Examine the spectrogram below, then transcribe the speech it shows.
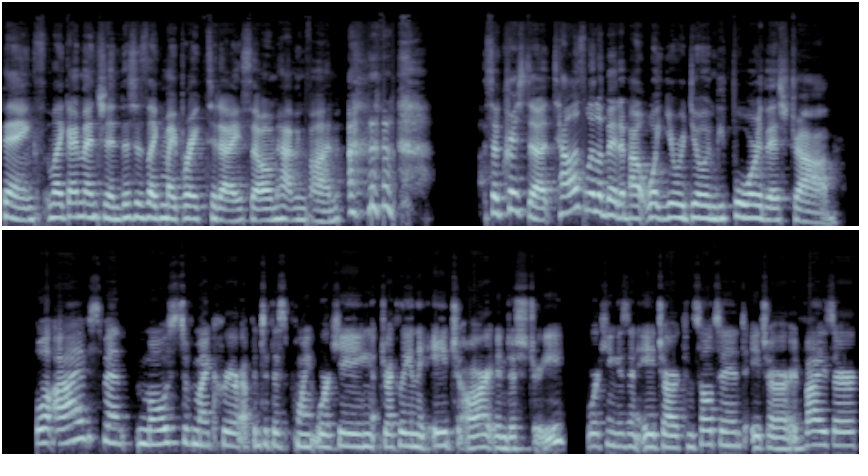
Thanks. Like I mentioned, this is like my break today, so I'm having fun. so, Krista, tell us a little bit about what you were doing before this job. Well, I've spent most of my career up until this point working directly in the HR industry, working as an HR consultant, HR advisor.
